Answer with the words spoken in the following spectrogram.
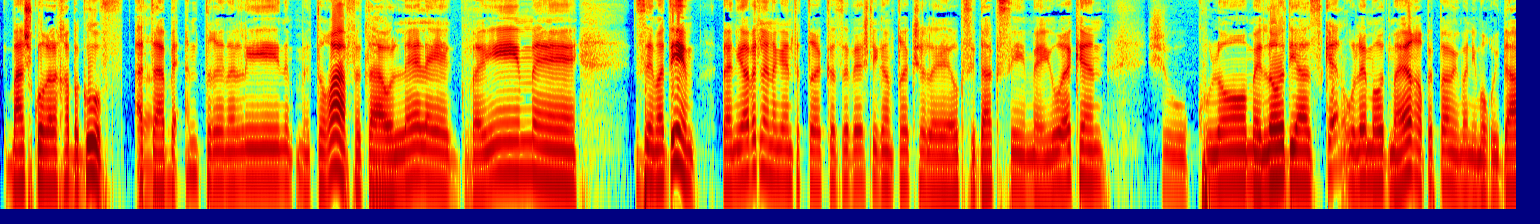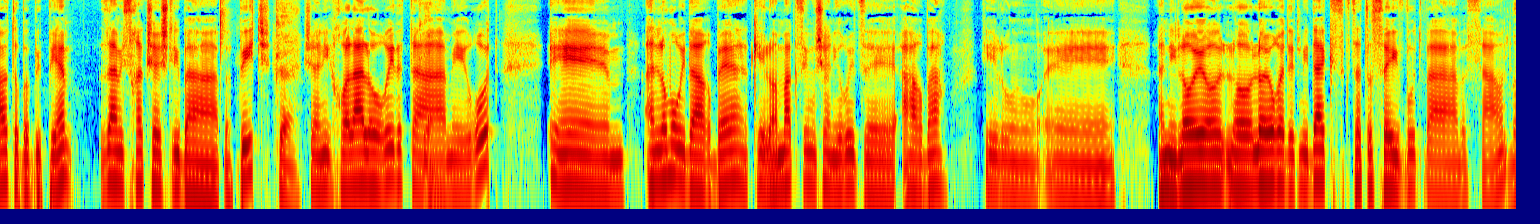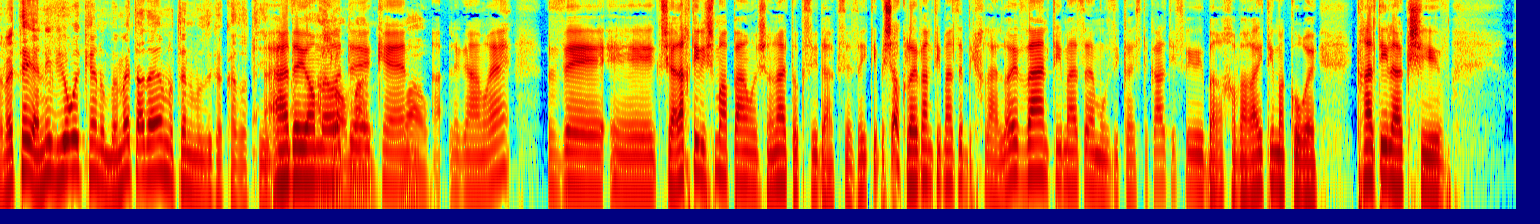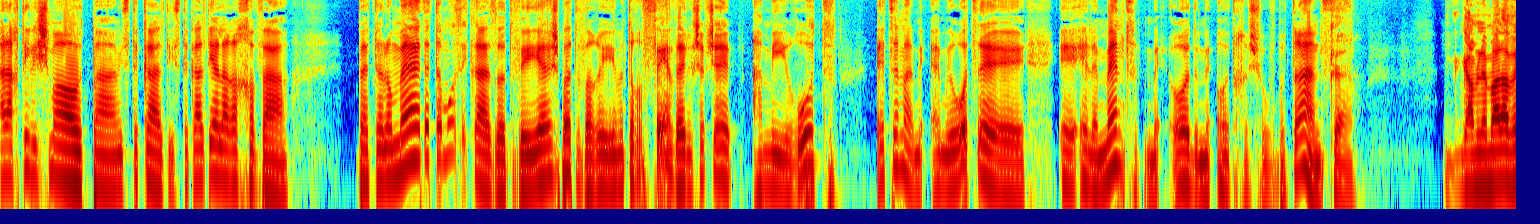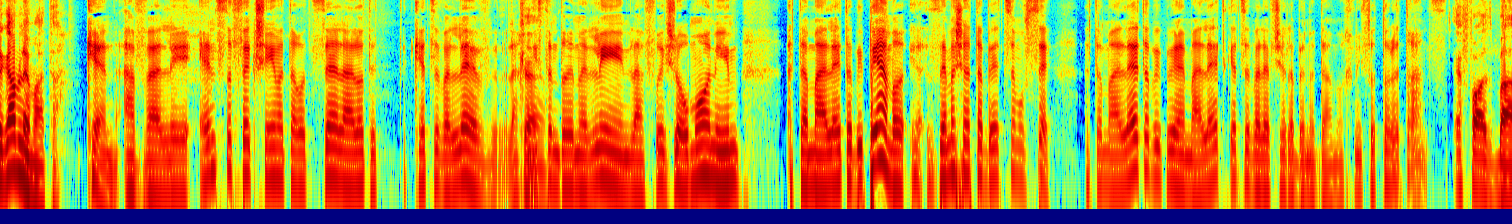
מה שקורה לך בגוף. כן. אתה באנטרנלין מטורף, כן. אתה עולה לגבהים, אה, זה מדהים. ואני אוהבת לנגן את הטרק הזה, ויש לי גם טרק של אה, אוקסידקסי עם יורקן, שהוא כולו מלודיה, אז כן, הוא עולה מאוד מהר, הרבה פעמים אני מורידה אותו ב-BPM. זה המשחק שיש לי בפיץ', כן. שאני יכולה להוריד את המהירות. אה, אני לא מורידה הרבה, כאילו, המקסימום שאני אוריד זה ארבע. כאילו, אה, אני לא, לא, לא יורדת מדי, כי זה קצת עושה עיוות ב- בסאונד. באמת, אה, יניב יוריקן, הוא באמת עד היום נותן מוזיקה כזאת. עד היום מאוד, אומן. אה, כן, וואו. לגמרי. וכשהלכתי לשמוע פעם ראשונה את אוקסידקס, אז הייתי בשוק, לא הבנתי מה זה בכלל, לא הבנתי מה זה המוזיקה, הסתכלתי סביבי ברחבה, ראיתי מה קורה, התחלתי להקשיב, הלכתי לשמוע עוד פעם, הסתכלתי, הסתכלתי על הרחבה, ואתה לומד את המוזיקה הזאת, ויש בה דברים מטורפים, ואני חושבת שהמהירות, עצם המ- המהירות זה אה, אלמנט מאוד מאוד חשוב בטראנס. כן. גם למעלה וגם למטה. כן, אבל אה, אין ספק שאם אתה רוצה להעלות את קצב הלב, להכניס כן. אנדרנלין, להפריש הורמונים, אתה מעלה את ה-BPM, זה מה שאתה בעצם עושה. אתה מעלה את ה-BPM, מעלה את קצב הלב של הבן אדם, מכניס אותו לטראנס. איפה את ב...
